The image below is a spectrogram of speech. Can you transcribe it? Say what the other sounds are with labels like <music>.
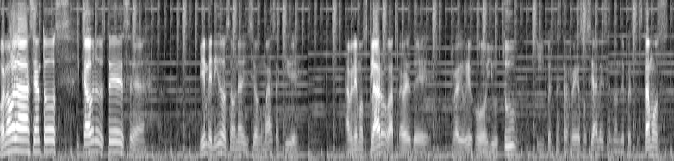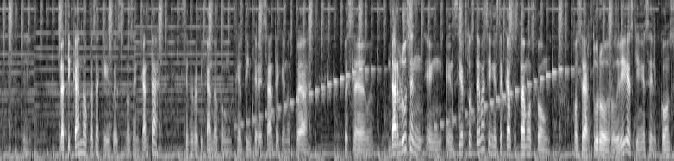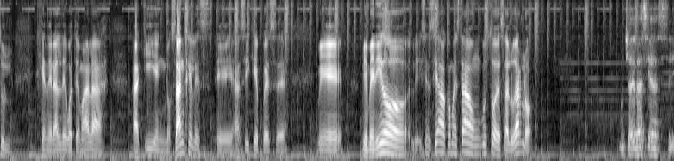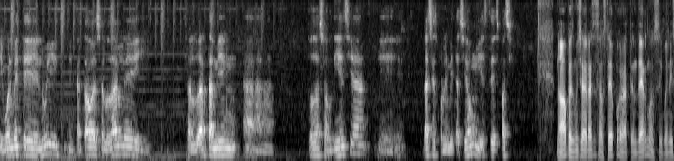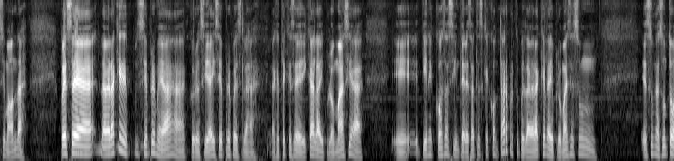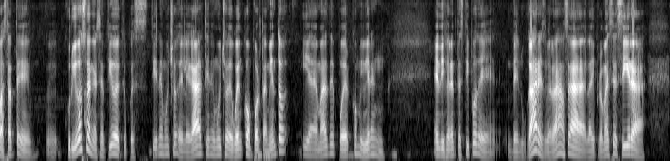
Hola, hola, sean todos y cada uno de ustedes eh, bienvenidos a una edición más aquí de Hablemos Claro a través de Radio Viejo YouTube y pues nuestras redes sociales en donde pues estamos eh, platicando, cosa que pues nos encanta, siempre platicando con gente interesante que nos pueda pues eh, dar luz en, en, ciertos temas. Y en este caso estamos con José Arturo Rodríguez, quien es el cónsul general de Guatemala aquí en Los Ángeles. Eh, así que pues bienvenido licenciado, ¿cómo está? Un gusto de saludarlo. Muchas gracias. Igualmente, Luis, encantado de saludarle y saludar también a toda su audiencia. Eh, gracias por la invitación y este espacio. No, pues muchas gracias a usted por atendernos y buenísima onda. Pues eh, la verdad que siempre me da curiosidad y siempre pues la, gente que se dedica a la diplomacia eh, tiene cosas interesantes que contar porque pues la verdad que la diplomacia es un, es un asunto bastante eh, curioso en el sentido de que pues tiene mucho de legal, tiene mucho de buen comportamiento y además de poder convivir en, en diferentes tipos de, de, lugares, ¿verdad? O sea, la diplomacia es ir a,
